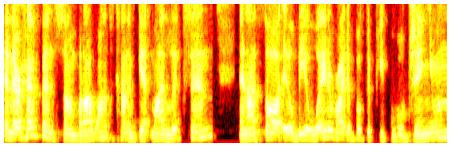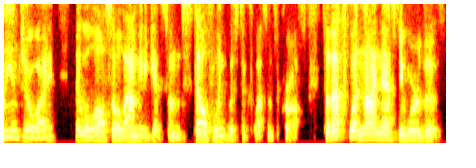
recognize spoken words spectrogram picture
And there have been some, but I wanted to kind of get my licks in. And I thought it'll be a way to write a book that people will genuinely enjoy that will also allow me to get some stealth linguistics lessons across. So that's what Nine Nasty Words is.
